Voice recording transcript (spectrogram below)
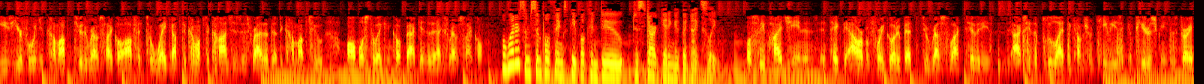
easier for when you come up through the REM cycle often to wake up, to come up to consciousness rather than to come up to almost awake and go back into the next REM cycle. Well, what are some simple things people can do to start getting a good night's sleep? Well, sleep hygiene and, and take the hour before you go to bed to do restful activities. Actually, the blue light that comes from TVs and computer screens is very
